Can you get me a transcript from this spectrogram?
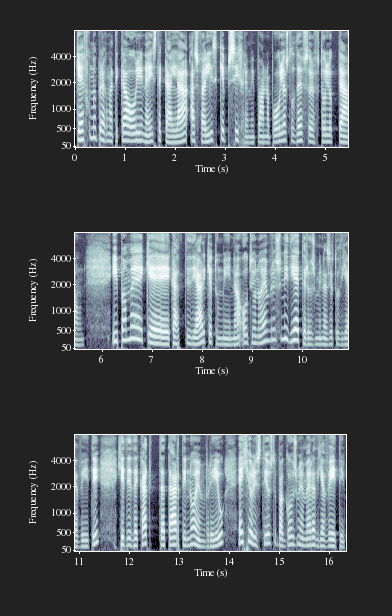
και εύχομαι πραγματικά όλοι να είστε καλά, ασφαλείς και ψύχρεμοι πάνω απ' όλα στο δεύτερο αυτό lockdown. Είπαμε και κατά τη διάρκεια του μήνα ότι ο Νοέμβριος είναι ιδιαίτερος μήνας για το διαβήτη, γιατί 14η Νοεμβρίου έχει οριστεί ως την Παγκόσμια Μέρα Διαβήτη.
